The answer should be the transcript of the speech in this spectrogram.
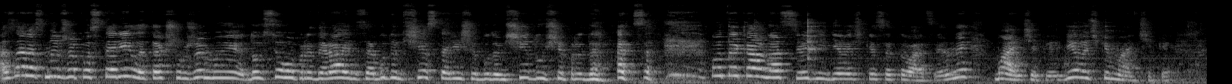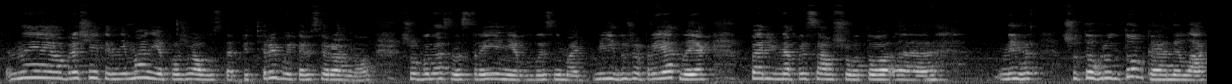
А зараз ми вже постаріли, так що вже ми до всього придираємося, будемо ще старіше, будемо ще дужче придиратися. Отака у нас сьогодні, дівчатки, ситуація. Не мальчики, дівчатки, мальчики. Не обращайте внимания, пожалуйста, підтримуйте все одно, щоб у нас настроєння було знімати. Мені дуже приємно, як парень написав, що то, е, не, що то ґрунтовка, а не лак.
